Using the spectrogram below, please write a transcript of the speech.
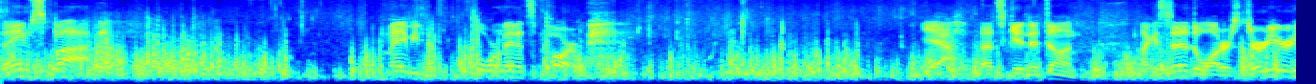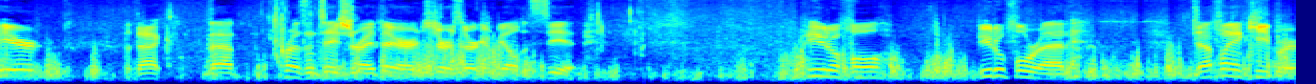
same spot. Maybe four minutes apart. Yeah, that's getting it done. Like I said, the water's dirtier here, but that, that presentation right there ensures they're gonna be able to see it. Beautiful, beautiful red. Definitely a keeper.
